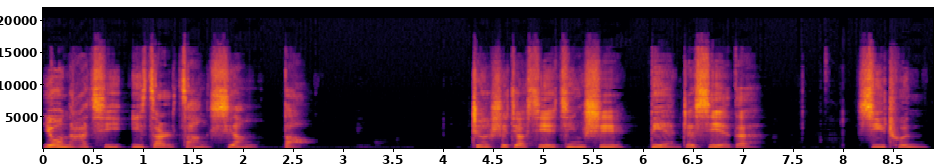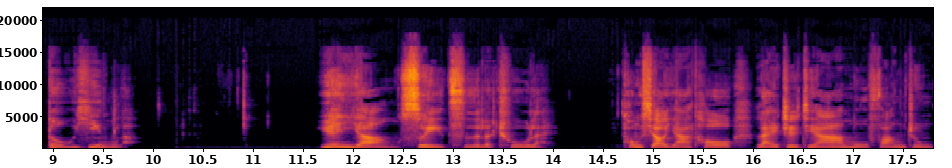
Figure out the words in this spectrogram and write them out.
又拿起一子儿藏香，道：“这是叫写经时点着写的。”惜春都应了。鸳鸯遂辞了出来，同小丫头来至贾母房中，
